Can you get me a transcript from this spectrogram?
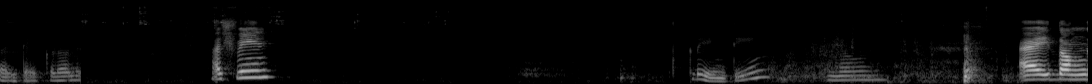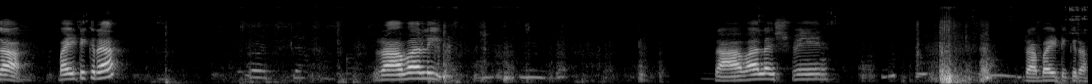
బయట ఎక్కడా లేదు. అశ్విన్. ఇక్కడ ఏంటి? ఇలా దొంగ. బయటికి రా. రావాలి. రావాలి అశ్విన్. రా బయటికి రా.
